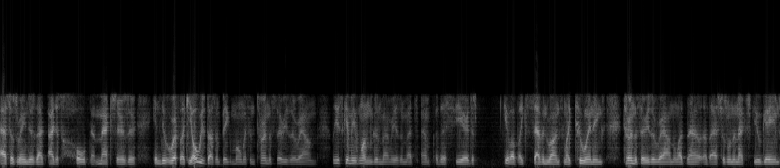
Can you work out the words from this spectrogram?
Astros Rangers, that I just hope that Max Scherzer can do whoever like he always does in big moments and turn the series around. At least give me one good memory as a Mets fan for this year. Just give up like seven runs in like two innings, turn the series around, and let the, let the Astros win the next few games.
